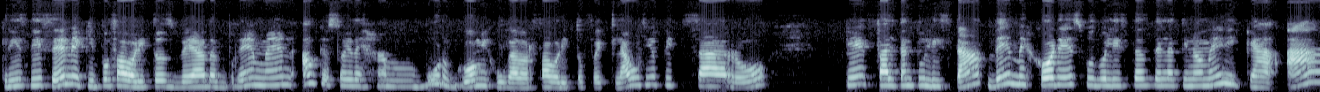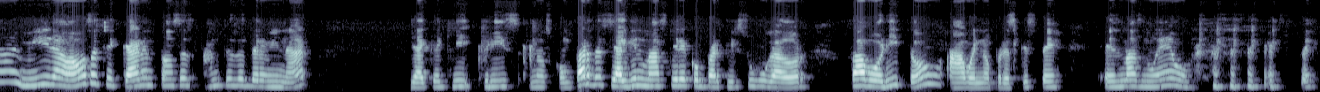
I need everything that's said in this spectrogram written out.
Chris dice, mi equipo favorito es Werder Bremen, aunque soy de Hamburgo, mi jugador favorito fue Claudio Pizarro. ¿Qué falta en tu lista de mejores futbolistas de Latinoamérica? Ah, mira, vamos a checar entonces antes de terminar, ya que aquí Chris nos comparte. Si alguien más quiere compartir su jugador favorito, ah, bueno, pero es que este es más nuevo, este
